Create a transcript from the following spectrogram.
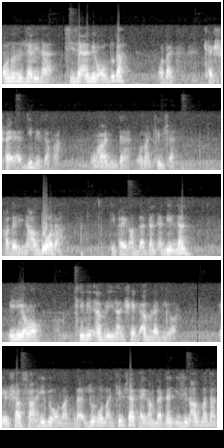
onun üzerine size emir oldu da, o da keşfe erdi bir defa o halinde olan kimse haberini aldı o da. Ki peygamberden emirle biliyor o. Kimin emriyle şeyh emrediyor. İrşad sahibi olan, mezun olan kimse peygamberden izin almadan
